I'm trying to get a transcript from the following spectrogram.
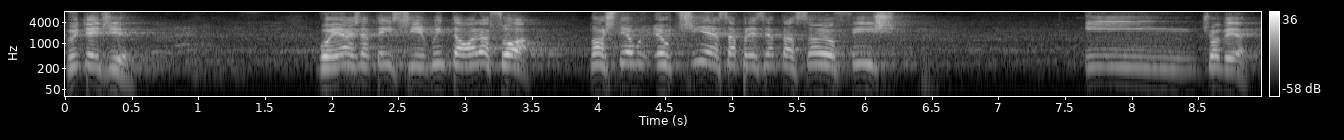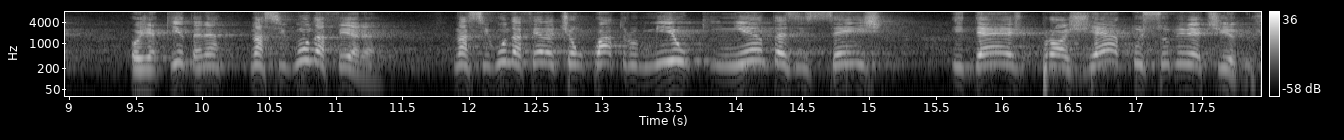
Não entendi. Goiás já tem cinco. Então, olha só. Nós temos, eu tinha essa apresentação, eu fiz em, deixa eu ver, hoje é quinta, né? Na segunda-feira. Na segunda-feira tinham 4.506 ideias, projetos submetidos.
